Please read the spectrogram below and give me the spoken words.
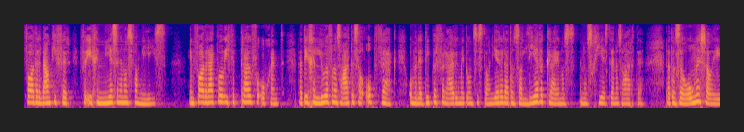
Vader, dankie vir vir u genesing in ons families. En Vader, ek wil U vertrou vir oggend dat U geloof in ons harte sal opwek om in 'n dieper verhouding met ons te staan. Here, dat ons sal lewe kry in ons in ons geeste en ons harte. Dat ons 'n honger sal hê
